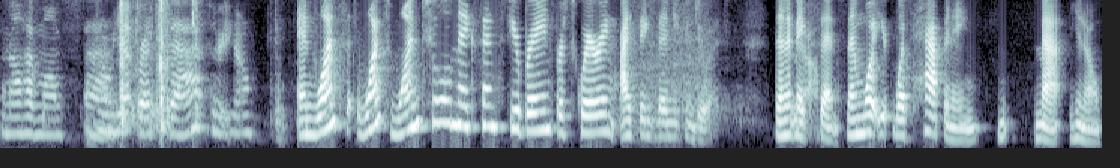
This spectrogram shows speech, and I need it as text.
And I'll have mom's uh, Oh, yep. press that. There you go. And once once one tool makes sense to your brain for squaring, I think then you can do it. Then it makes Yeah. sense. Then what you, what's happening, Matt? You know,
